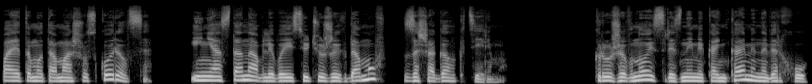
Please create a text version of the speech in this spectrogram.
Поэтому Тамаш ускорился и, не останавливаясь у чужих домов, зашагал к терему. Кружевной с резными коньками наверху,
